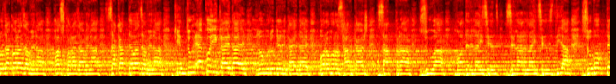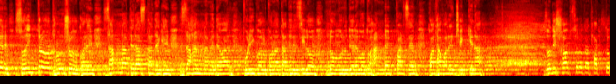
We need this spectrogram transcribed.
রোজা করা যাবে না, হজ করা যাবে না জাকাত দেওয়া যাবে না। কিন্তু একই কায়দায়, নমরুদের কায়দায়, বড় বড় সার্কাস, যাত্রা, জুয়া, মদের লাইসেন্স, জেলার লাইসেন্স দিয়া যুবকদের চরিত্র ধ্বংস করে জান্নাতের রাস্তা থেকে জাহান নামে দেওয়ার পরিকল্পনা তাদের ছিল। নমরুদের মতো হান্ড্রেড পার্সেন্ট কথা বলেন ঠিক কিনা? যদি সব শ্রোতা থাকতো,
